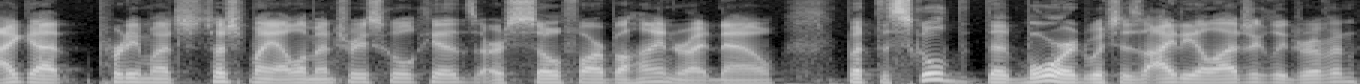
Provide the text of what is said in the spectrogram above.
I got pretty much, especially my elementary school kids, are so far behind right now. But the school, the board, which is ideologically driven,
